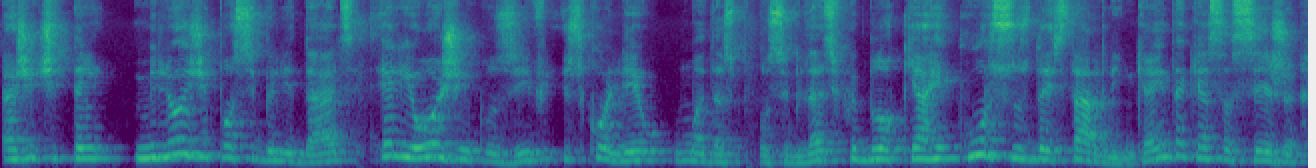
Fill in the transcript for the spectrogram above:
a gente tem milhões de possibilidades. Ele hoje, inclusive, escolheu uma das possibilidades, que foi bloquear recursos da Starlink. Ainda que essa seja,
